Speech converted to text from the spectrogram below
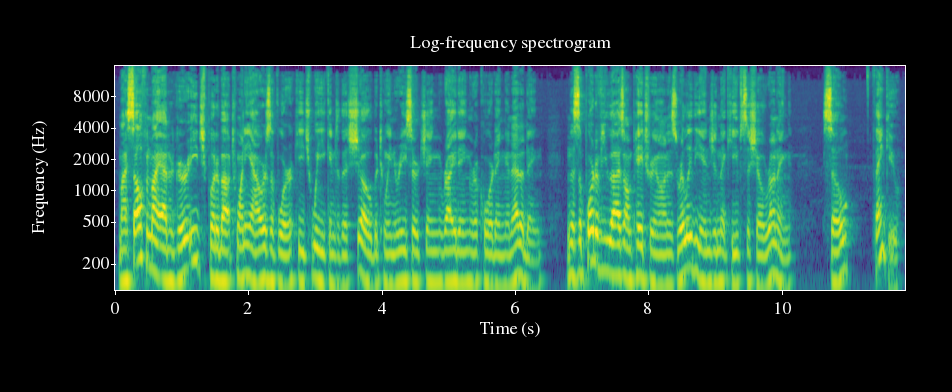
Myself and my editor each put about 20 hours of work each week into this show between researching, writing, recording, and editing. And the support of you guys on Patreon is really the engine that keeps the show running. So, thank you.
